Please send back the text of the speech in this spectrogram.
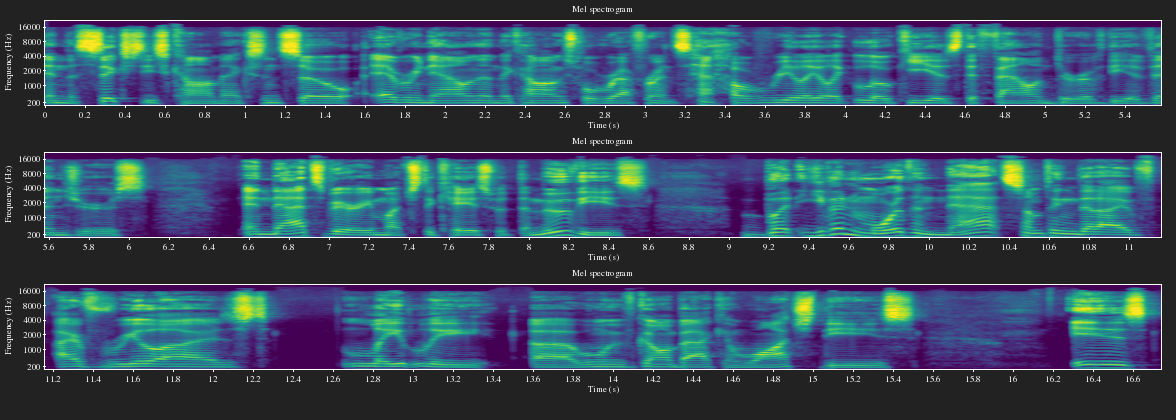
in the 60s comics and so every now and then the comics will reference how really like Loki is the founder of the Avengers. And that's very much the case with the movies. But even more than that, something that I've I've realized lately uh, when we've gone back and watched these is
